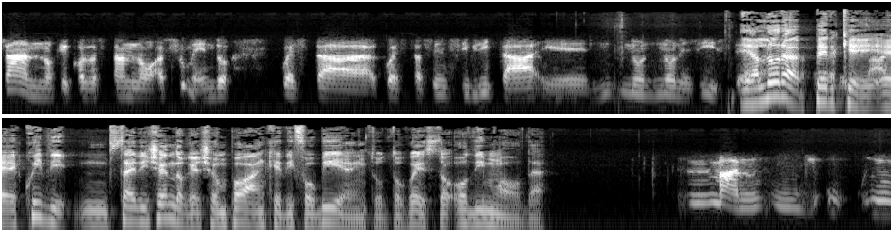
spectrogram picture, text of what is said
sanno che cosa stanno assumendo, questa, questa sensibilità eh, non, non, esiste. E allora perché? Eh, quindi stai dicendo che c'è un po' anche di fobia in tutto questo o di moda? Ma in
